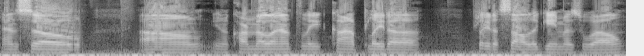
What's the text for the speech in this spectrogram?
And so, um, you know, Carmelo Anthony kind of played a played a solid game as well.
